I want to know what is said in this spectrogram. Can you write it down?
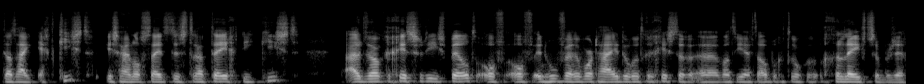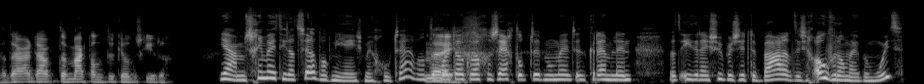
dat hij echt kiest? Is hij nog steeds de stratege die kiest uit welk register hij speelt? Of, of in hoeverre wordt hij door het register uh, wat hij heeft opengetrokken geleefd, zullen we zeggen? Daar, daar, dat maakt dan natuurlijk heel nieuwsgierig. Ja, misschien weet hij dat zelf ook niet eens meer goed. Hè? Want er wordt ook wel gezegd op dit moment in het Kremlin dat iedereen super zit te balen, dat hij zich overal mee bemoeit.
